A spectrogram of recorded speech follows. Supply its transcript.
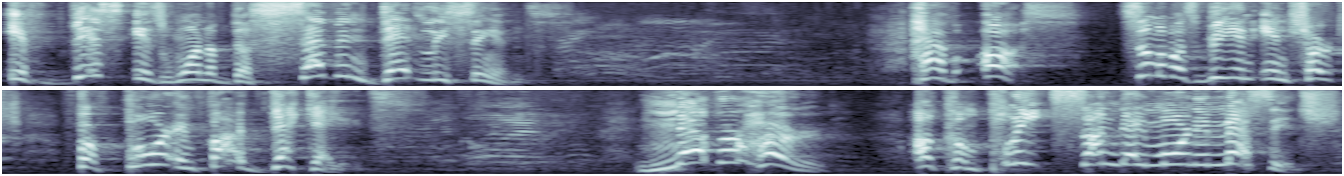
if this is one of the seven deadly sins, have us, some of us being in church for four and five decades, never heard a complete Sunday morning message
